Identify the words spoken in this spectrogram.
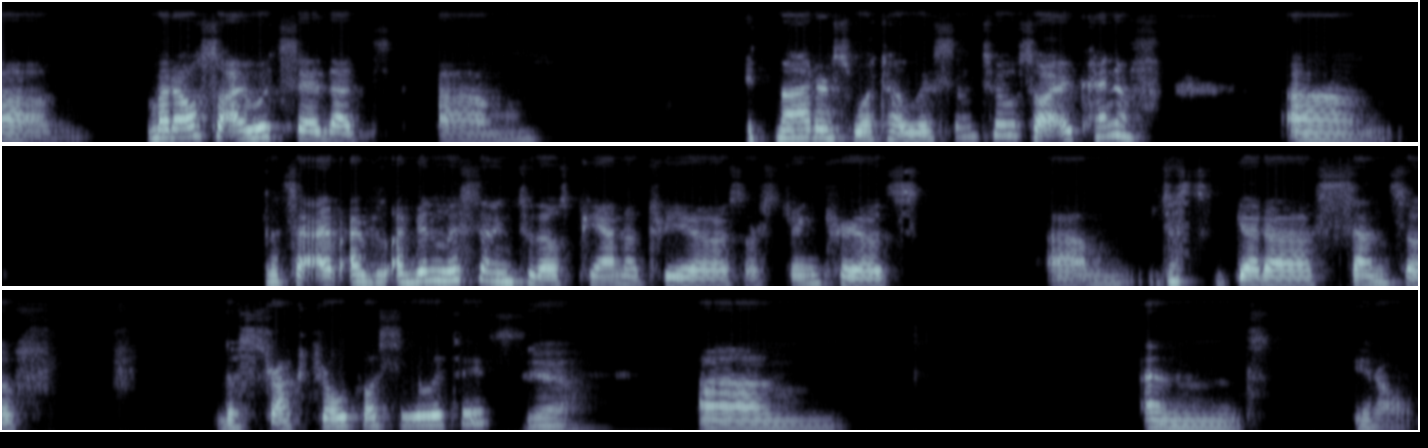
um, but also i would say that um, it matters what i listen to so i kind of um, let's say I've, I've, I've been listening to those piano trios or string trios um, just to get a sense of the structural possibilities Yeah. um, and you know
